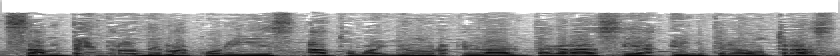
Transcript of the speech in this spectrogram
San Pedro de Macorís, Atomayor, La Altagracia, entre otras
